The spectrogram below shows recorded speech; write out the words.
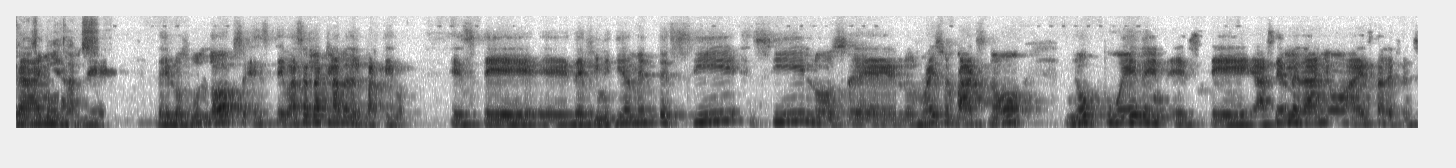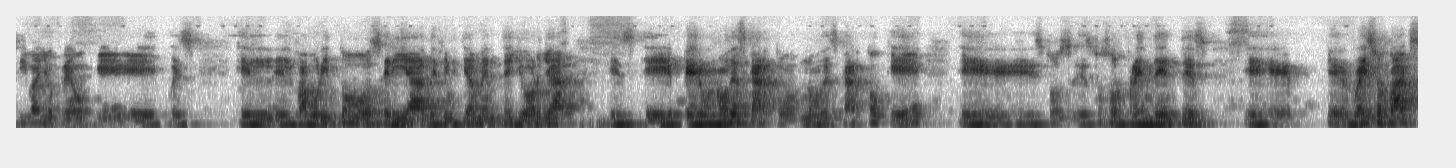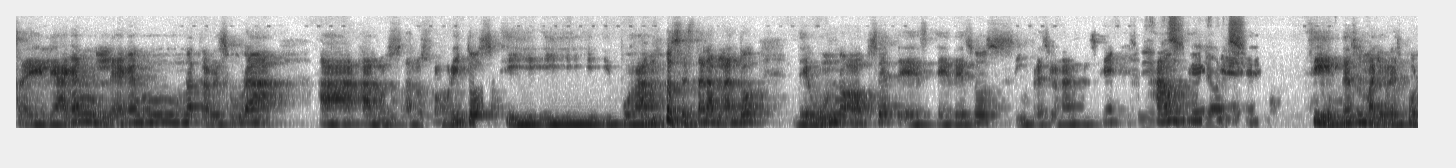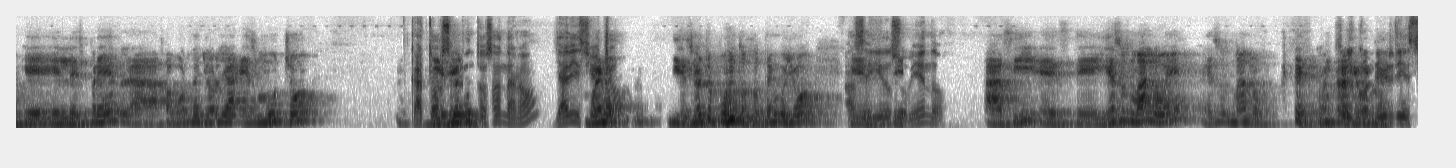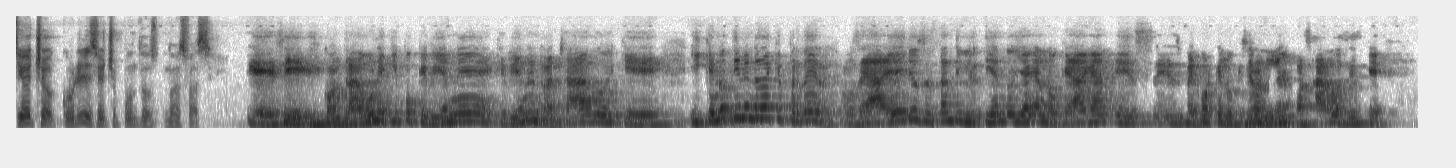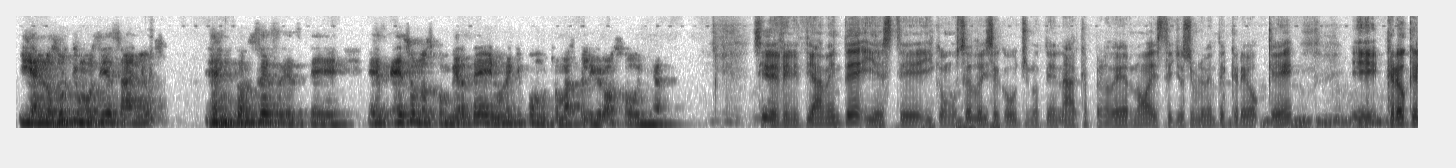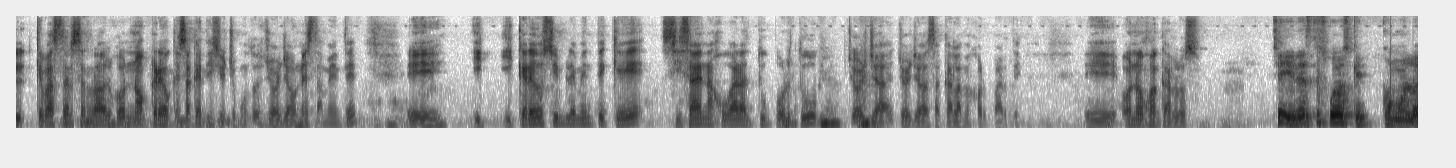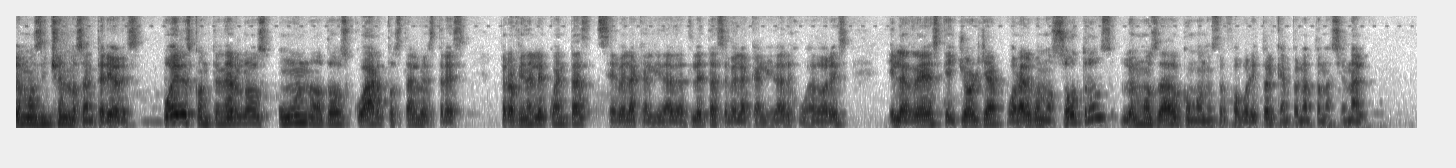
de, los Bulldogs este, va a ser la clave del partido. Este, eh, definitivamente sí, sí los, eh, los Razorbacks no, no pueden este, hacerle daño a esta defensiva. Yo creo que eh, pues el, el, favorito sería definitivamente Georgia, este, pero no descarto, no descarto que estos, estos sorprendentes Razorbacks eh, le hagan, le hagan una travesura a, los, a los favoritos y, podamos estar hablando de un offset este, de esos impresionantes. ¿eh? Sí, Aunque, de mayores. Eh, sí, de esos mayores, porque el spread a favor de Georgia es mucho. 14 puntos anda, ¿no? Ya 18. Bueno, 18 puntos lo tengo yo. Ha seguido este, subiendo. Así, este, y eso es malo, ¿eh? Eso es malo. contra cubrir 18, cubrir 18 puntos no es fácil. Eh, sí, contra un equipo que viene, que viene enrachado y que, y que no tiene nada que perder. O sea, ellos se están divirtiendo y hagan lo que hagan, es, es mejor que lo que hicieron el año pasado, así es que, y en los últimos 10 años. Entonces, este, eso los convierte en un equipo mucho más peligroso. Ya. Sí, definitivamente. Y este, y como usted lo dice, coach, no tiene nada que perder, ¿no? Este, yo simplemente creo que eh, creo que, que, va a estar cerrado el juego. No creo que saquen 18 puntos Georgia, honestamente. Eh, y, creo simplemente que si salen a jugar al tú por tú, Georgia, Georgia va a sacar la mejor parte. Eh, ¿O no, Juan Carlos? Sí, de estos juegos que, como lo hemos dicho en los anteriores, puedes contenerlos uno, dos cuartos, tal vez tres, pero al final de cuentas se ve la calidad de atletas, se ve la calidad de jugadores y la realidad es que Georgia, por algo nosotros, lo hemos dado como nuestro favorito del campeonato nacional.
